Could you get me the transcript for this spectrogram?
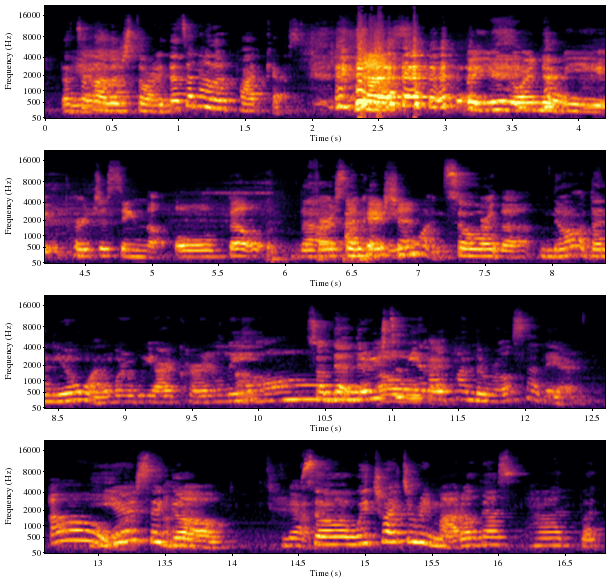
that's Yeah. another story. That's another podcast. Yes, But you're going to be purchasing the old built the first the new location one. So or the no, the new one where we are currently. oh. So th- there used to oh, be okay. an old Ponderosa there oh years okay. ago. Yeah. So we tried to remodel that spot, but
